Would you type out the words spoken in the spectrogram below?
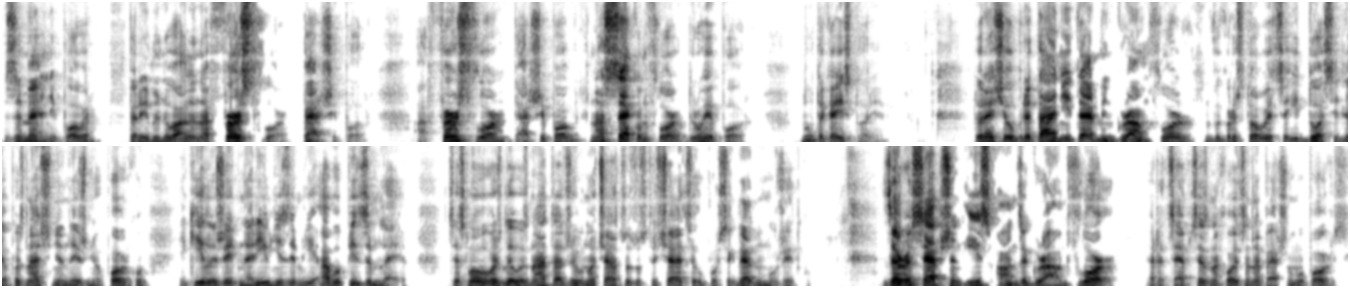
земельний поверх, перейменували на first floor, перший поверх. А first floor, перший поверх, на second floor, другий поверх. Ну, така історія. До речі, у Британії термін ground floor використовується і досі для позначення нижнього поверху, який лежить на рівні землі або під землею. Це слово важливо знати, адже воно часто зустрічається у повсякденному вжитку. The reception is on the ground floor. Рецепція знаходиться на першому поверсі.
